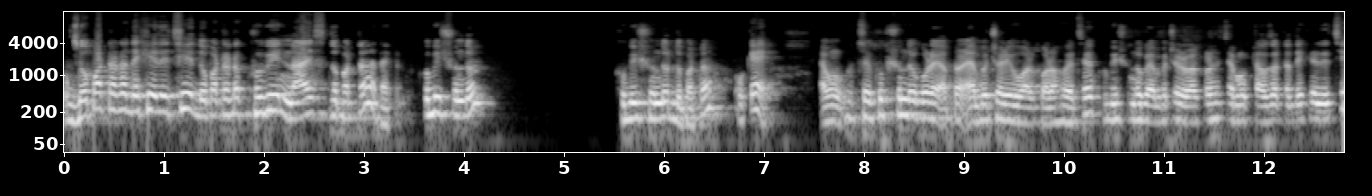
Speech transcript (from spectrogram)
দোপাট্টাটা দেখিয়ে দিচ্ছি। দোপাট্টাটা খুবই নাইস দোপাট্টা, দেখেন, খুবই সুন্দর। খুবই সুন্দর দোপাট্টা, ওকে? এবং হচ্ছে খুব সুন্দর করে আপনার এমব্রয়ডারি ওয়ার্ক করা হয়েছে। খুবই সুন্দর করে এমব্রয়ডারি ওয়ার্ক করা হয়েছে এবং ট্রাউজারটা দেখিয়ে দিচ্ছি।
